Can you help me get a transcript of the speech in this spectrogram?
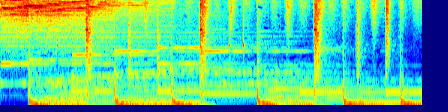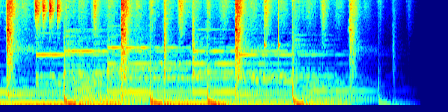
Bye.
